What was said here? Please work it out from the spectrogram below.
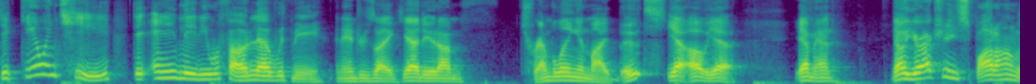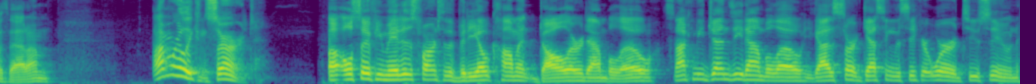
that guarantee that any lady will fall in love with me. And Andrew's like, Yeah, dude, I'm trembling in my boots. Yeah, oh yeah. Yeah, man. No, you're actually spot on with that. I'm I'm really concerned. Uh, also, if you made it this far into the video, comment dollar down below. It's not gonna be Gen Z down below. You guys start guessing the secret word too soon.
